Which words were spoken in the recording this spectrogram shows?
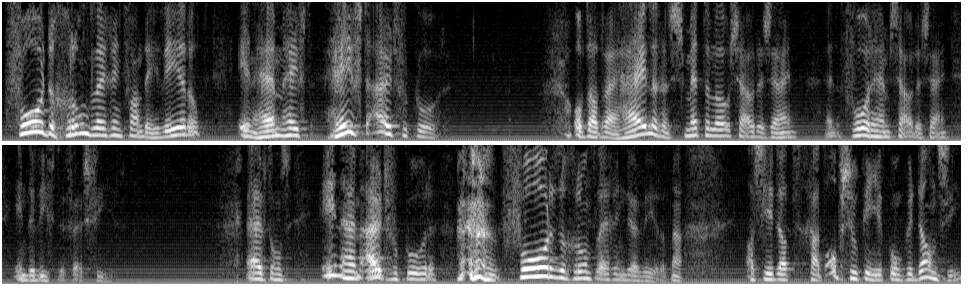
voor de grondlegging van de wereld in hem heeft, heeft uitverkoren. Opdat wij heilig en smetteloos zouden zijn en voor hem zouden zijn in de liefde, vers 4. Hij heeft ons in hem uitverkoren voor de grondlegging der wereld. Nou, als je dat gaat opzoeken in je concordantie,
